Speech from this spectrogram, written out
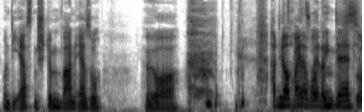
und die ersten Stimmen waren eher so, ja, hat jetzt Noch leider Walking nicht Dead. so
